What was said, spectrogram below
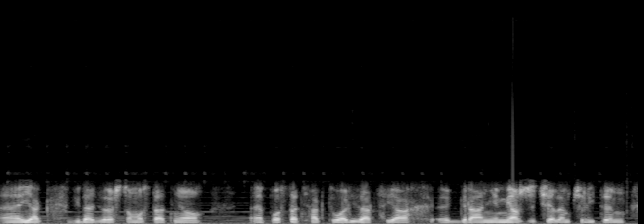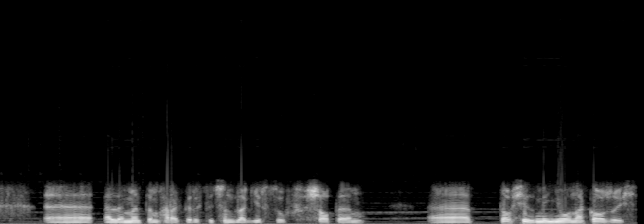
E, Jak widać zresztą ostatnio e, po ostatnich aktualizacjach e, granie miażdżycielem, czyli tym e, elementem charakterystycznym dla Gearsów shotem, e, to się zmieniło na korzyść.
